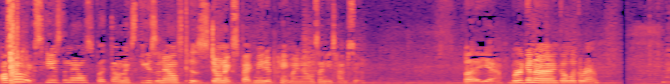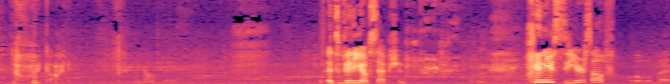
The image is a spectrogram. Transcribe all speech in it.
Also, excuse the nails, but don't excuse the nails because don't expect me to paint my nails anytime soon. But yeah, we're gonna go look around. Oh my god. I got this. It's videoception. Can you see yourself? A little bit.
